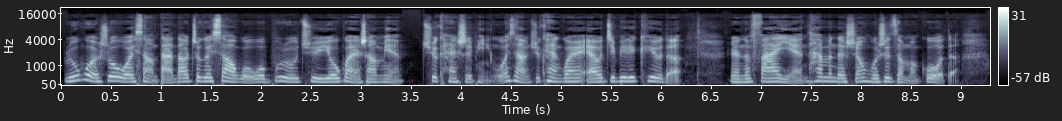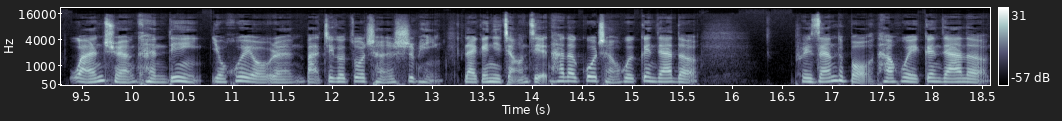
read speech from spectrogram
如果说我想达到这个效果，我不如去油管上面去看视频。我想去看关于 LGBTQ 的人的发言，他们的生活是怎么过的，完全肯定有会有人把这个做成视频来给你讲解，它的过程会更加的 presentable，它会更加的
